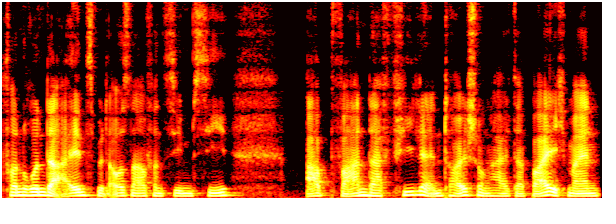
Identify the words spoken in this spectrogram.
von Runde 1 mit Ausnahme von CMC ab, waren da viele Enttäuschungen halt dabei. Ich meine,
